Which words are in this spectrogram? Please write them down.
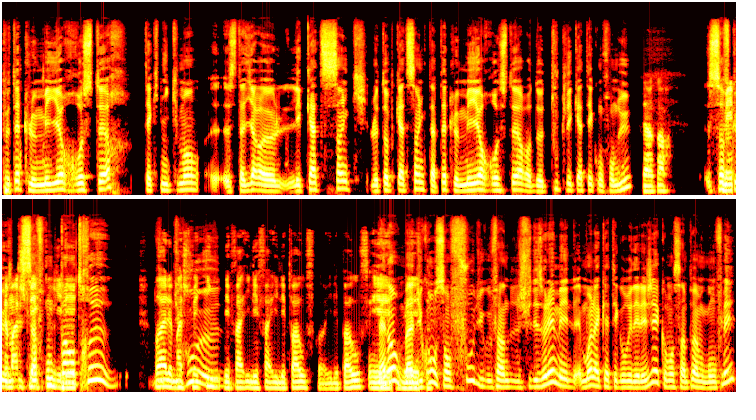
peut-être le meilleur roster techniquement, c'est-à-dire euh, les 4-5, le top 4-5, t'as peut-être le meilleur roster de toutes les KT confondues. D'accord. Sauf Mais que ils s'affrontent pas est- entre eux. Ouais, le coup, matchmaking, euh, il est, fa- il est fa- il est pas ouf, quoi. Il est pas ouf. Et, Bah non, bah du coup on s'en fout. Du enfin, je suis désolé, mais moi la catégorie des légers elle commence un peu à me gonfler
